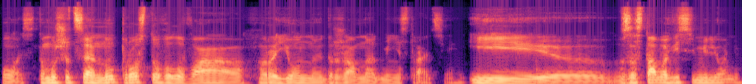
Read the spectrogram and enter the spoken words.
Ось, тому що це ну просто голова районної державної адміністрації, і е, застава 8 мільйонів.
